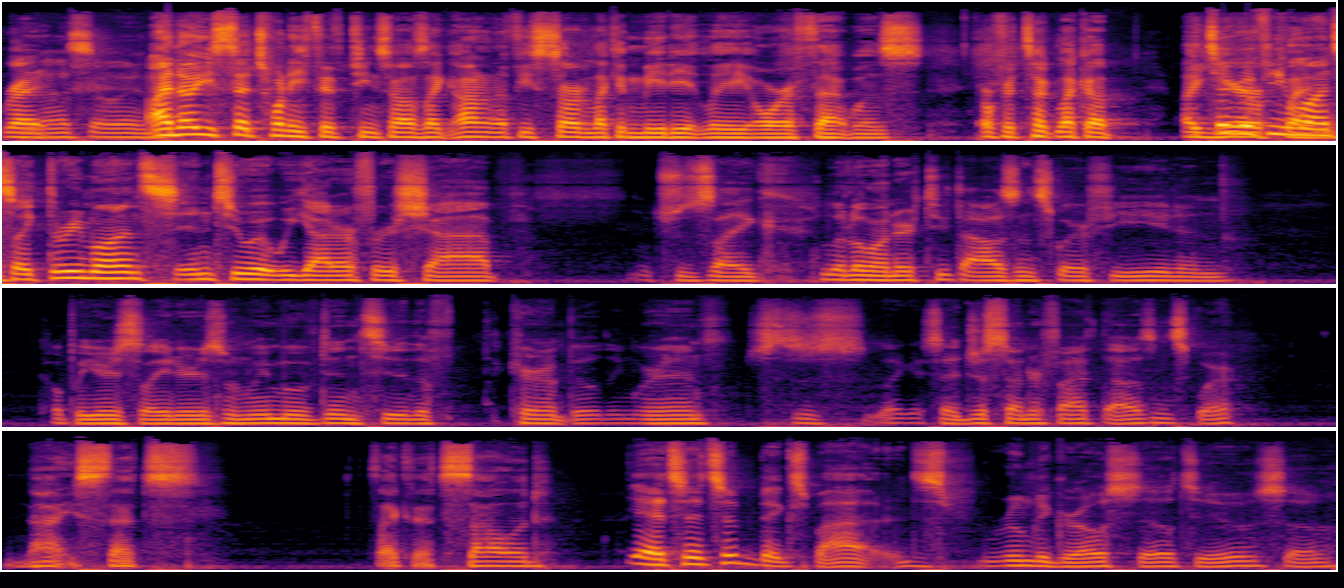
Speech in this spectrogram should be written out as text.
Right. know, So in- I know you said 2015, so I was like, I don't know if you started like immediately or if that was, or if it took like a a it took year. a few planning. months, like three months into it, we got our first shop, which was like a little under two thousand square feet, and a couple years later is when we moved into the f- current building we're in. Just is, like I said, just under five thousand square. Nice. That's it's like that's solid. Yeah, it's it's a big spot. It's room to grow still too. So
